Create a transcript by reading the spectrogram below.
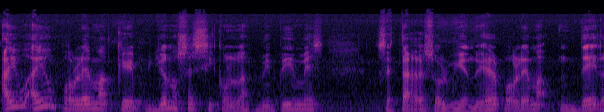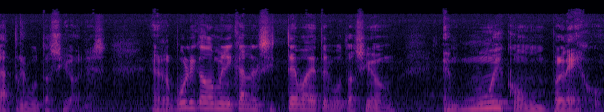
hay, hay un problema que yo no sé si con las MIPIMES se está resolviendo, y es el problema de las tributaciones. En República Dominicana el sistema de tributación es muy complejo.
